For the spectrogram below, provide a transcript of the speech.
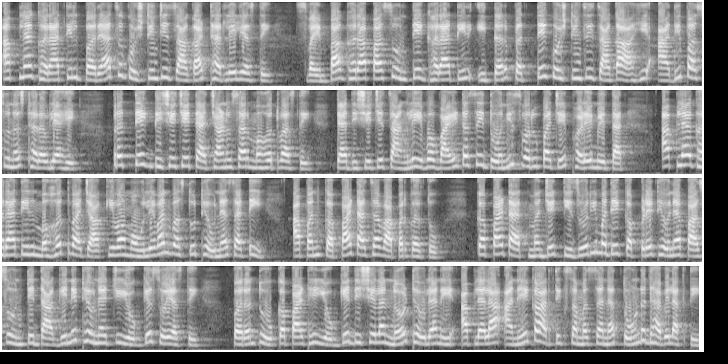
आपल्या घरातील बऱ्याच गोष्टींची जागा ठरलेली असते. स्वयंपाकघरापासून ते घरातील इतर प्रत्येक गोष्टींची जागा ही आधीपासूनच ठरवली आहे. प्रत्येक दिशेचे त्याच्यानुसार महत्त्व असते. त्या दिशेचे चांगले व वाईट असे दोन्ही स्वरूपाचे फळे मिळतात. आपल्या घरातील महत्त्वाच्या किंवा मौल्यवान वस्तू ठेवण्यासाठी आपण कपाटाचा वापर करतो. कपाटात म्हणजे तिजोरीमध्ये कपडे ठेवण्यापासून ते दागिने ठेवण्याची योग्य सोय असते. परंतु कपाट हे योग्य दिशेला न ठेवल्याने आपल्याला अनेक आर्थिक समस्यांना तोंड द्यावे लागते.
